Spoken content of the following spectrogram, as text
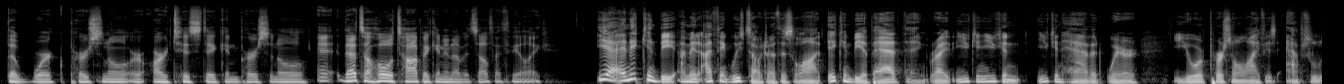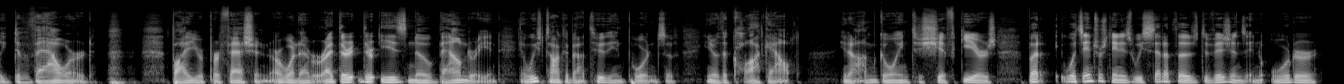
the work personal or artistic and personal. Eh, that's a whole topic in and of itself. I feel like. Yeah, and it can be. I mean, I think we've talked about this a lot. It can be a bad thing, right? You can you can you can have it where your personal life is absolutely devoured by your profession or whatever, right? There there is no boundary. And and we've talked about too the importance of, you know, the clock out. You know, I'm going to shift gears. But what's interesting is we set up those divisions in order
